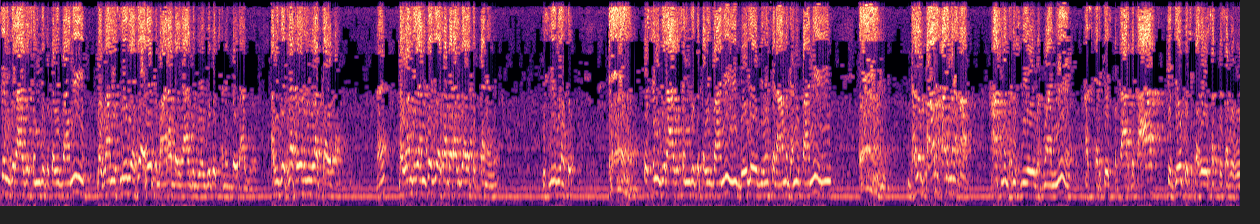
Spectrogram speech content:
सुन विराग संगीत कवि बानी भगवान इसलिए जैसे अरे तुम्हारा बैराग जो है तो क्षणिक बैराग है। अभी देखना थोड़ा बात क्या होता है। भगवान भी जानते हैं ऐसा बैराग ज़्यादा टिकता नहीं है। इसलिए तो सुन विराग संगीत कवि बानी बोले बिहस राम धनु पानी। धनु पान पानी में हाथ हाथ में धनुष लिए भगवान ने हंस करके इस प्रकार से कहा कि जो कुछ कहे सत्य सब हो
